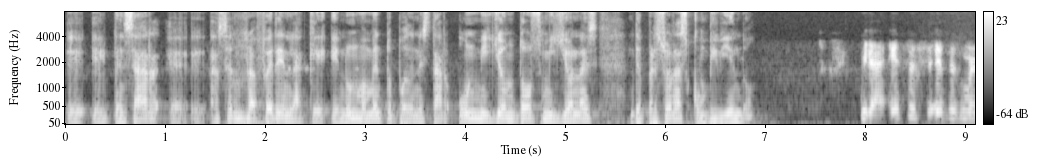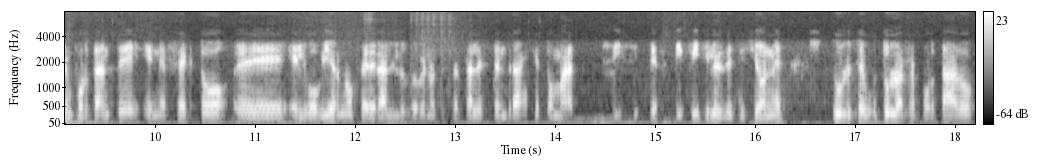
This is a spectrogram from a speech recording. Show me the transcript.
eh, el pensar eh, hacer una feria en la que en un momento pueden estar un millón, dos millones de personas conviviendo? Mira, eso es, eso es muy importante. En efecto, eh, el gobierno federal y los gobiernos estatales tendrán que tomar difíciles decisiones. Tú, tú lo has reportado.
